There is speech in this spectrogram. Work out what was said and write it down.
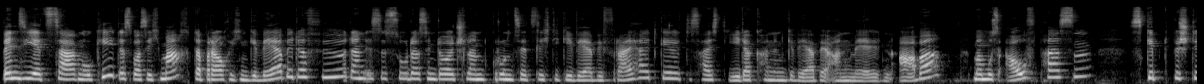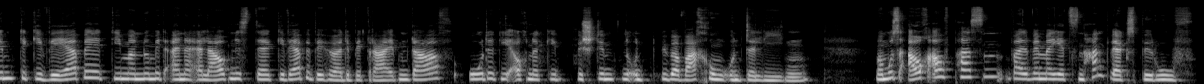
Wenn Sie jetzt sagen, okay, das, was ich mache, da brauche ich ein Gewerbe dafür, dann ist es so, dass in Deutschland grundsätzlich die Gewerbefreiheit gilt. Das heißt, jeder kann ein Gewerbe anmelden. Aber man muss aufpassen, es gibt bestimmte Gewerbe, die man nur mit einer Erlaubnis der Gewerbebehörde betreiben darf oder die auch einer bestimmten Überwachung unterliegen. Man muss auch aufpassen, weil wenn man jetzt einen Handwerksberuf,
